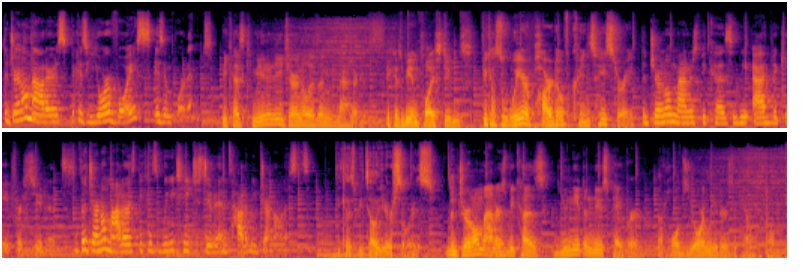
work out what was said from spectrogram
The Journal matters because your voice is important. Because community journalism matters. Because we employ students. Because we are part of Queen's history. The Journal matters because we advocate for students. The Journal matters because we teach students how to be journalists. Because we tell your stories. The Journal matters because you need a newspaper that holds your leaders accountable.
